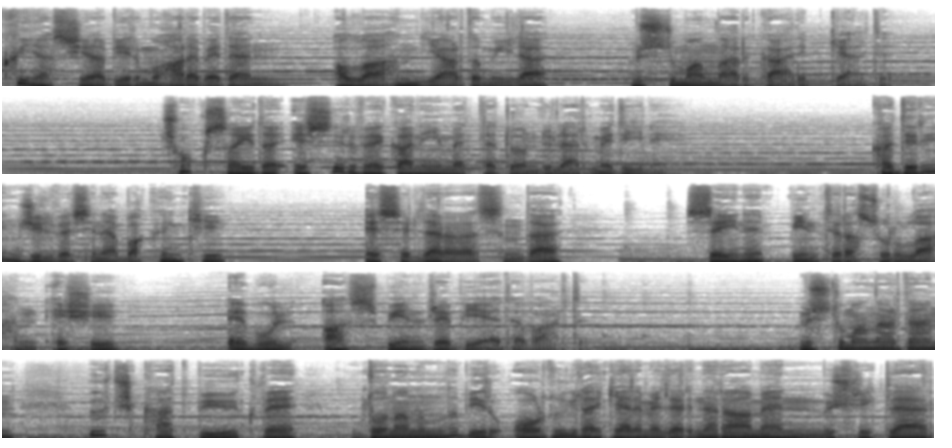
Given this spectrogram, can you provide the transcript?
Kıyasya bir muharebeden Allah'ın yardımıyla Müslümanlar galip geldi. Çok sayıda esir ve ganimetle döndüler Medine'ye. Kaderin cilvesine bakın ki, esirler arasında Zeynep binti Resulullah'ın eşi Ebul As bin Rebi'e de vardı. Müslümanlardan üç kat büyük ve donanımlı bir orduyla gelmelerine rağmen müşrikler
